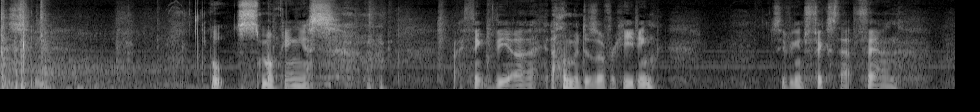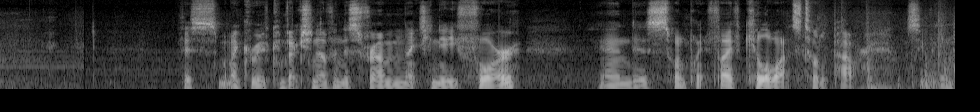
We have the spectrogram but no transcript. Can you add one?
Let's see. Oh, smoking, yes. I think the uh, element is overheating. See if we can fix that fan. This microwave convection oven is from 1984 and is 1.5 kilowatts total power. Let's see if we can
